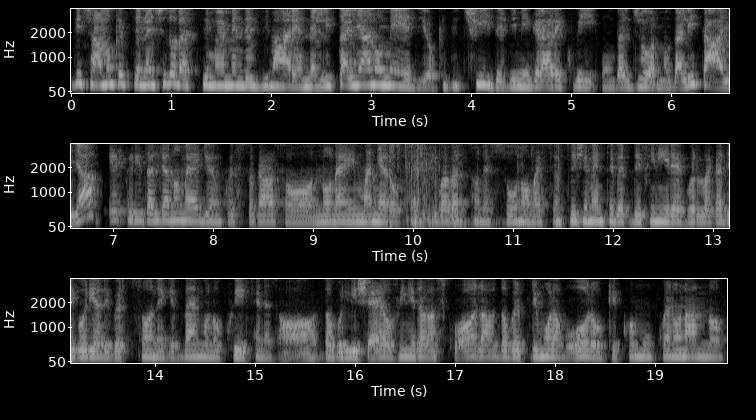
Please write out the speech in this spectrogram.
diciamo che se noi ci dovessimo immedesimare nell'italiano medio che decide di migrare qui un bel giorno dall'Italia, E per italiano medio in questo caso non è in maniera offensiva verso nessuno, ma è semplicemente per definire quella categoria di persone che vengono qui, che ne so, dopo il liceo, finita la scuola o dopo il primo lavoro, che comunque non hanno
